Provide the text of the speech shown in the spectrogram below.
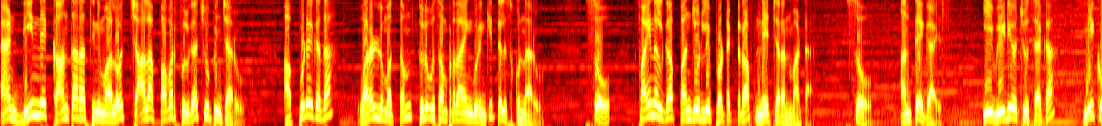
అండ్ దీన్నే కాంతారా సినిమాలో చాలా పవర్ఫుల్గా చూపించారు. అప్పుడే కదా వరల్డ్ మొత్తం తులువు సంప్రదాయం గురించి తెలుసుకున్నారు. సో ఫైనల్గా పంజూర్లీ ప్రొటెక్టర్ ఆఫ్ నేచర్ అన్నమాట. సో అంతే గాయస్ ఈ వీడియో చూశాక మీకు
